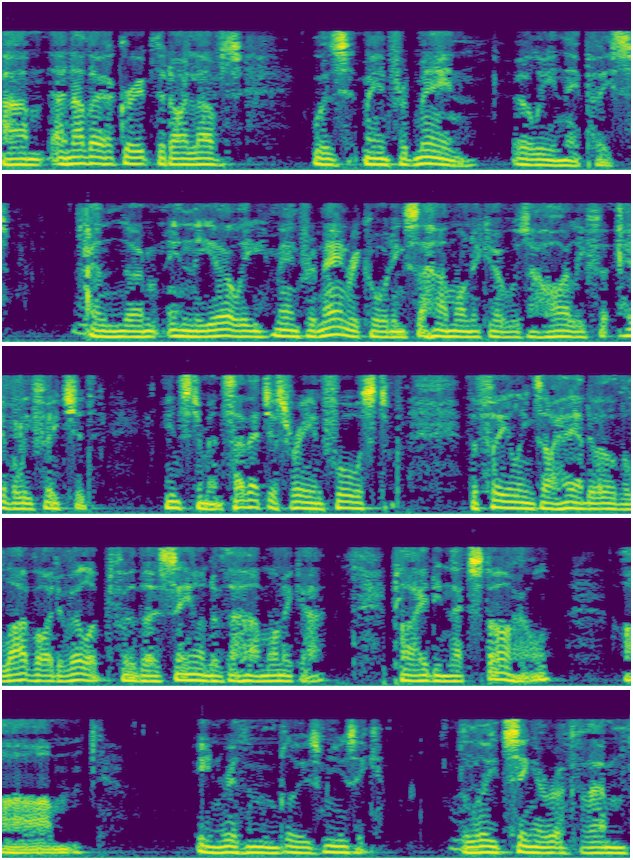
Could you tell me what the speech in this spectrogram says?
Um, another group that I loved was Manfred Mann early in their piece. And um, in the early Manfred Mann recordings, the harmonica was a highly f- heavily featured instrument. So that just reinforced the feelings I had or the love I developed for the sound of the harmonica played in that style um, in rhythm and blues music. The lead singer of um,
